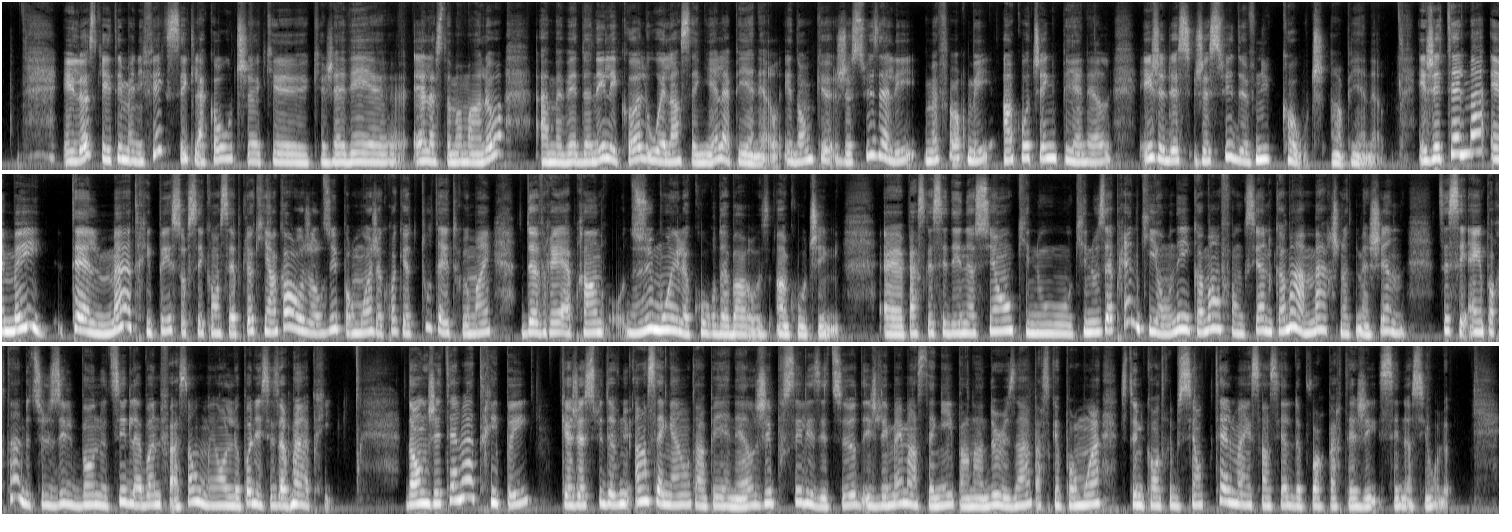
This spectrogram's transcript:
Et là, ce qui a été magnifique, c'est que la coach que, que j'avais, euh, elle, à ce moment-là, elle m'avait donné l'école où elle enseignait la PNL. Et donc, je suis allée me former en coaching PNL et je, suis devenue coach en PNL. Et j'ai tellement aimé, tellement tripé sur ces concepts-là qui, encore aujourd'hui, pour moi, je crois que tout être humain devrait apprendre du moins le cours de base en coaching. Euh, parce que c'est des notions qui nous, qui nous apprennent qui on est, comment on fonctionne, comment marche notre machine. C'est important d'utiliser le bon outil de la bonne façon, mais on ne l'a pas nécessairement appris. Donc, j'ai tellement tripé que je suis devenue enseignante en PNL. J'ai poussé les études et je l'ai même enseigné pendant deux ans parce que pour moi, c'est une contribution tellement essentielle de pouvoir partager ces notions-là.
